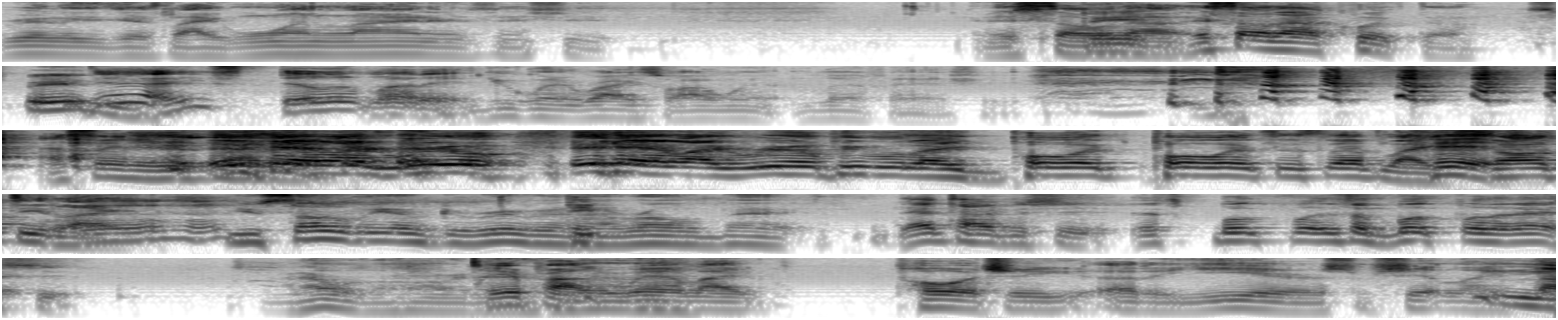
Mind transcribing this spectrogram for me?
really just like one liners and shit. And it sold Spit. out. It sold out quick though. Spitting. Yeah, he's stealing money. You went right, so I went left ass shit. I seen it. It had like real. It had like real people like poet, poets and stuff like Pitch. salty like Mhm. You sold me up the river and Peop- I rolled back. That type of shit. It's book. Full, it's a book full of that shit. That was a hard. He ass probably ride. win like poetry of the year or some shit like No,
